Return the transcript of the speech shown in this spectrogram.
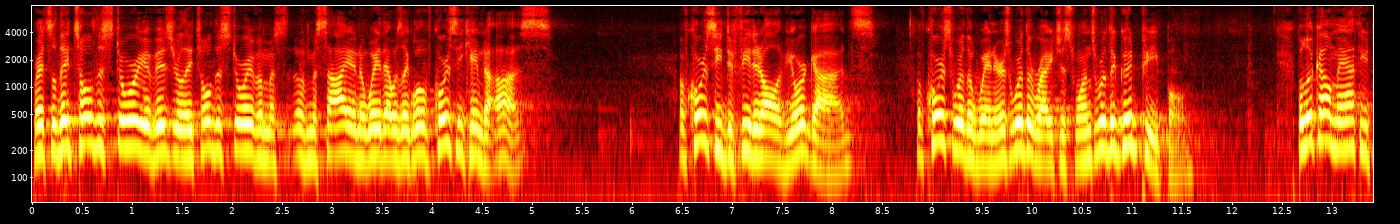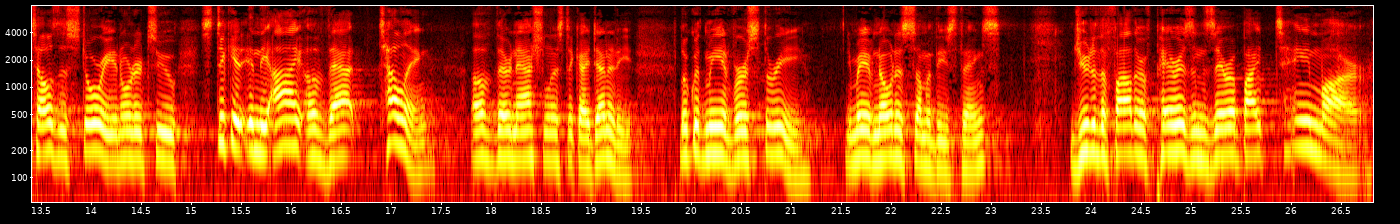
Right? So they told the story of Israel, they told the story of, a, of Messiah in a way that was like, well, of course he came to us. Of course he defeated all of your gods. Of course we're the winners, we're the righteous ones, we're the good people. But look how Matthew tells this story in order to stick it in the eye of that telling of their nationalistic identity. Look with me at verse 3. You may have noticed some of these things. Judah, the father of Perez and Zerah by Tamar.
